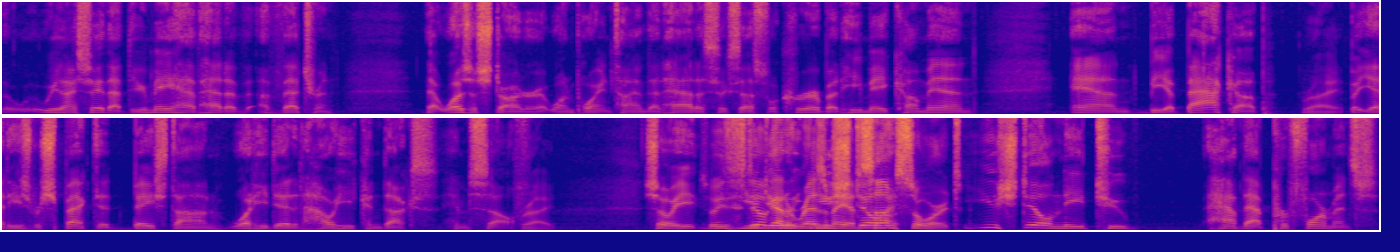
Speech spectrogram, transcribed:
when I say that, you may have had a, a veteran that was a starter at one point in time that had a successful career, but he may come in and be a backup. Right. But yet he's respected based on what he did and how he conducts himself. Right. So, he, so he's still got do, a resume still, of some sort. You still need to have that performance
